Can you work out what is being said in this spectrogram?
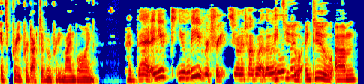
it's pretty productive and pretty mind blowing. I bet. And you you lead retreats. You want to talk about those? I do. Bit? I do. Um,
